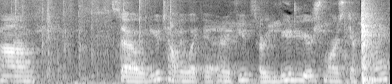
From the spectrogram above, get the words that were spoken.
um, so you tell me what, if you, or if you do your s'mores differently.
